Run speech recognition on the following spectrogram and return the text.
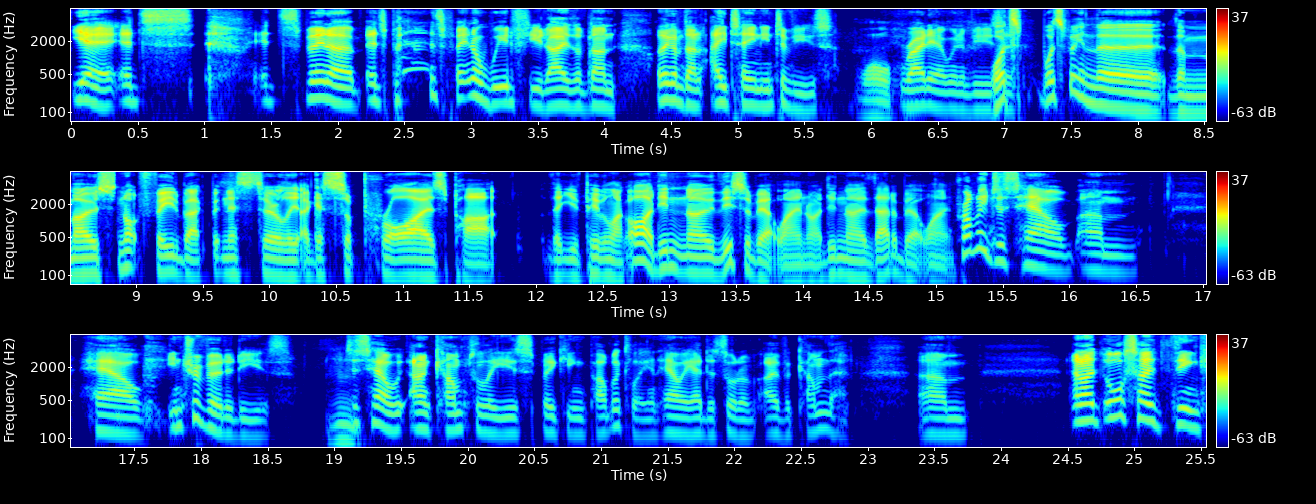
yeah, it's it's been a it's been, it's been a weird few days. I've done I think I've done eighteen interviews, Whoa. radio interviews. What's what's been the the most not feedback but necessarily I guess surprise part that you've people like oh I didn't know this about Wayne or I didn't know that about Wayne. probably just how um, how introverted he is, Mm. just how uncomfortable he is speaking publicly, and how he had to sort of overcome that. Um, and I also think,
